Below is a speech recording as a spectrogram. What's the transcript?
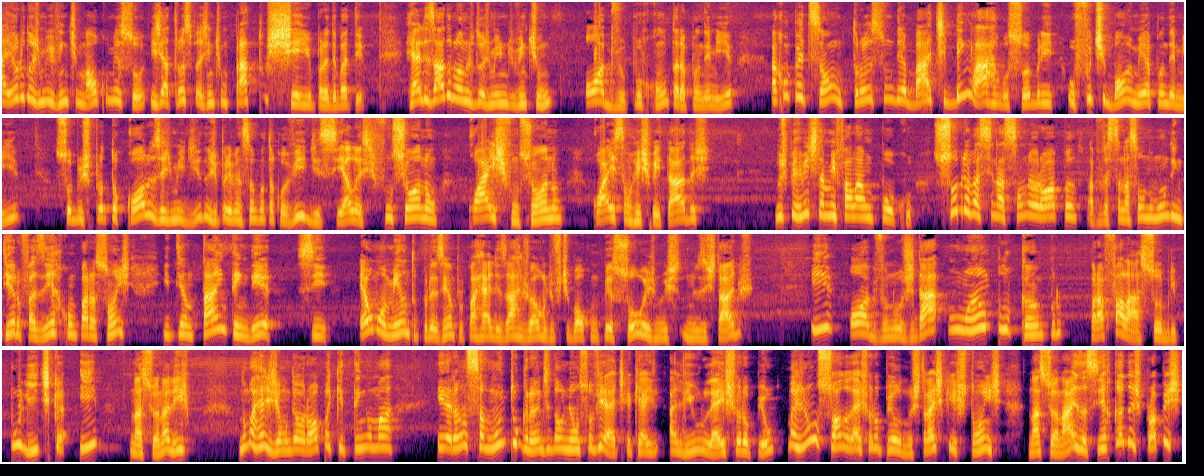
a Euro 2020 mal começou e já trouxe pra gente um prato cheio para debater. Realizado no ano de 2021, óbvio por conta da pandemia, a competição trouxe um debate bem largo sobre o futebol em meio à pandemia, sobre os protocolos e as medidas de prevenção contra a Covid, se elas funcionam, quais funcionam, quais são respeitadas. Nos permite também falar um pouco sobre a vacinação na Europa, a vacinação no mundo inteiro, fazer comparações e tentar entender se é o momento, por exemplo, para realizar jogos de futebol com pessoas nos, nos estádios. E, óbvio, nos dá um amplo campo para falar sobre política e nacionalismo numa região da Europa que tem uma herança muito grande da União Soviética, que é ali o leste europeu, mas não só no leste europeu, nos traz questões nacionais acerca das próprias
